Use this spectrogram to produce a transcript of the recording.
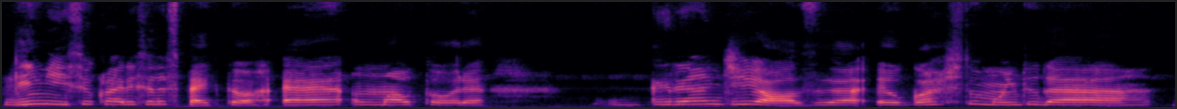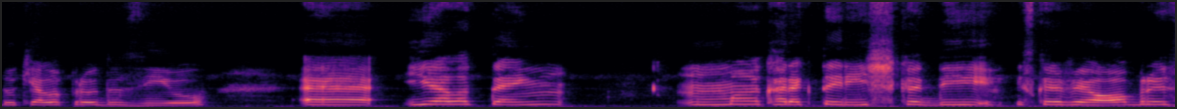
De início, Clarice Lispector é uma autora grandiosa. Eu gosto muito da, do que ela produziu. É, e ela tem uma característica de escrever obras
